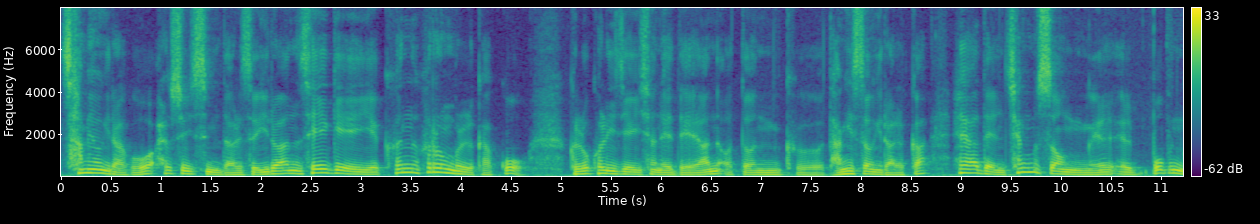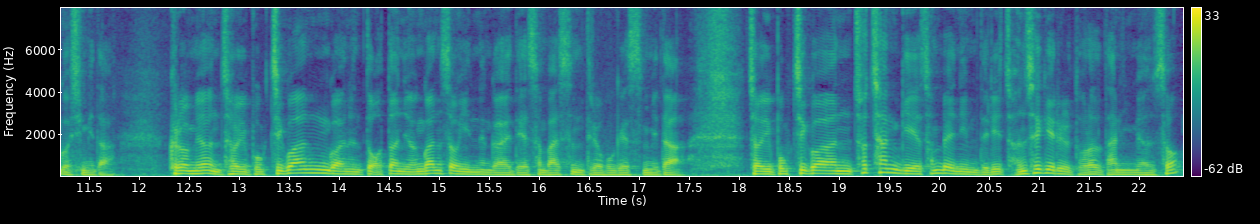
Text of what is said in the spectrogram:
사명이라고 할 수 있습니다. 그래서 이러한 세계의 큰 흐름을 갖고 글로컬리제이션에 대한 어떤 그 당위성이랄까 해야 될 책무성을 뽑은 것입니다. 그러면 저희 복지관과는 또 어떤 연관성이 있는가에 대해서 말씀드려 보겠습니다. 저희 복지관 초창기의 선배님들이 전 세계를 돌아다니면서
